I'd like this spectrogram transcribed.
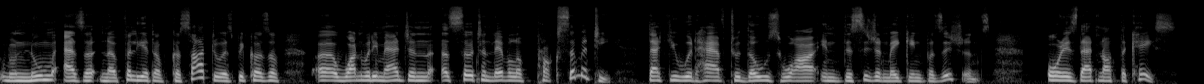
NUM as a, an affiliate of COSATU is because of uh, one would imagine a certain level of proximity that you would have to those who are in decision making positions, or is that not the case?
